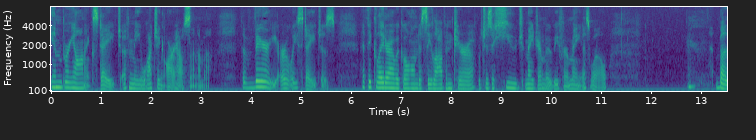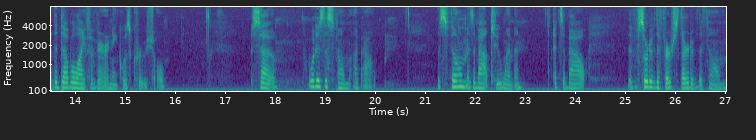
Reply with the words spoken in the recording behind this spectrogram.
embryonic stage of me watching art house cinema, the very early stages. I think later I would go on to see L'Avventura, which is a huge major movie for me as well. But the double life of Veronique was crucial. So, what is this film about? This film is about two women. It's about the, sort of the first third of the film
